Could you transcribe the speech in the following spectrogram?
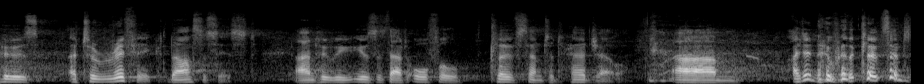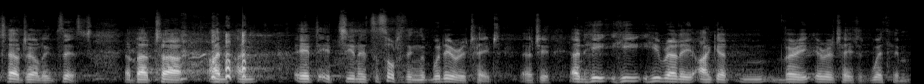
who's a terrific narcissist and who uses that awful clove scented hair gel. Um, I don't know whether clove scented hair gel exists, but uh, I'm, I'm it, it's, you know, it's the sort of thing that would irritate uh, you. And he, he, he really, I get very irritated with him.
